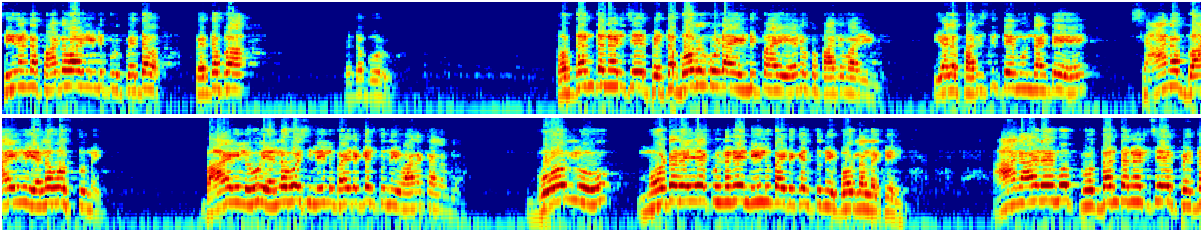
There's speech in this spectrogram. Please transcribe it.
సీనన్న పాట పాడిండి ఇప్పుడు పెద్ద పెద్ద పెద్ద బోరు. పొద్దంతా నడిచే పెద్ద బోరు కూడా ఎండిపోయాయి అని ఒక పాట పాడిండు. ఇవాళ పరిస్థితి ఏముందంటే చాలా బాయిలు ఎలవస్తున్నాయి. బాయిలు ఎల్లవోసి నీళ్ళు బయటకు వెళ్తున్నాయి వానాకాలంలో. బోర్లు మోటార్ వేయకుండానే నీళ్ళు బయటకు వెళ్తున్నాయి బోర్లలోకి. వెళ్ళి ఆనాడేమో పొద్దంతా నడిచే పెద్ద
